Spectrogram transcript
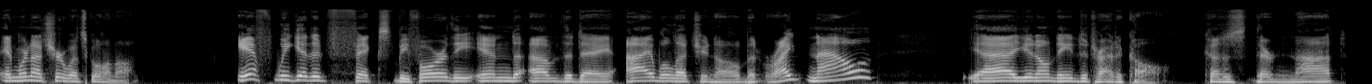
and we're not sure what's going on. If we get it fixed before the end of the day, I will let you know. But right now, yeah, you don't need to try to call because they're not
